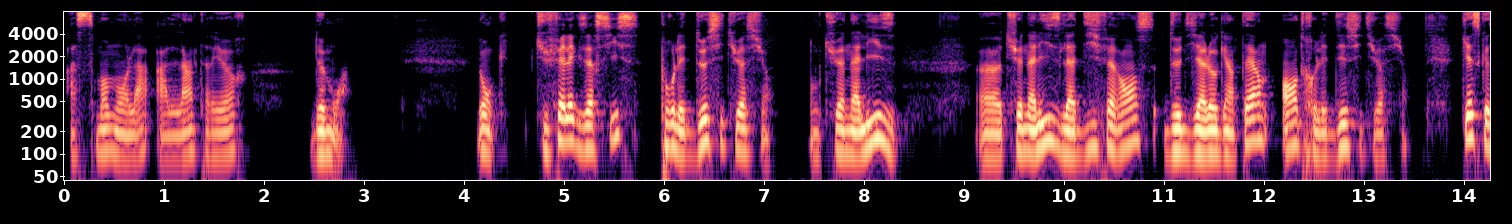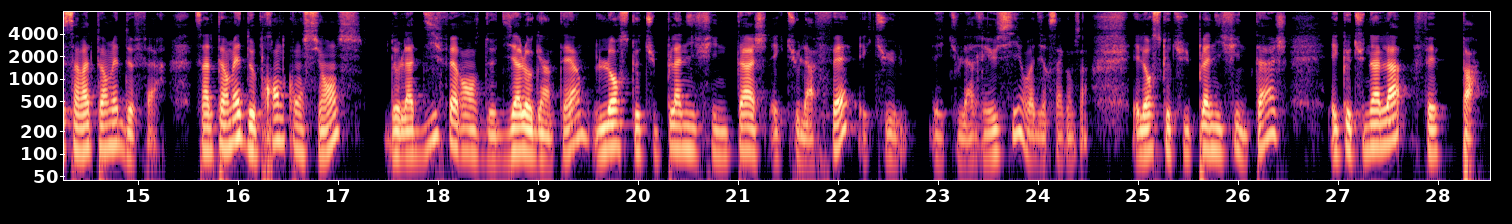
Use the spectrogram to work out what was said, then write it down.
à ce moment-là à l'intérieur de moi? Donc, tu fais l'exercice pour les deux situations. Donc, tu analyses euh, tu analyses la différence de dialogue interne entre les deux situations. Qu'est-ce que ça va te permettre de faire? Ça va te permettre de prendre conscience de la différence de dialogue interne lorsque tu planifies une tâche et que tu l'as fait et que tu l'as réussi, on va dire ça comme ça. Et lorsque tu planifies une tâche et que tu ne la fais pas.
